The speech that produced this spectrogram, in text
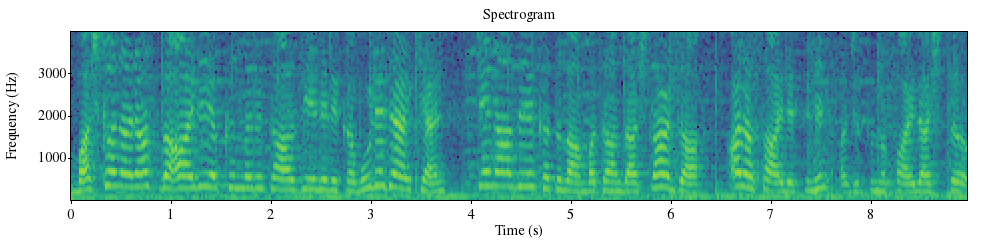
Başkan Aras ve aile yakınları taziyeleri kabul ederken cenazeye katılan vatandaşlar da Aras ailesinin acısını paylaştı.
